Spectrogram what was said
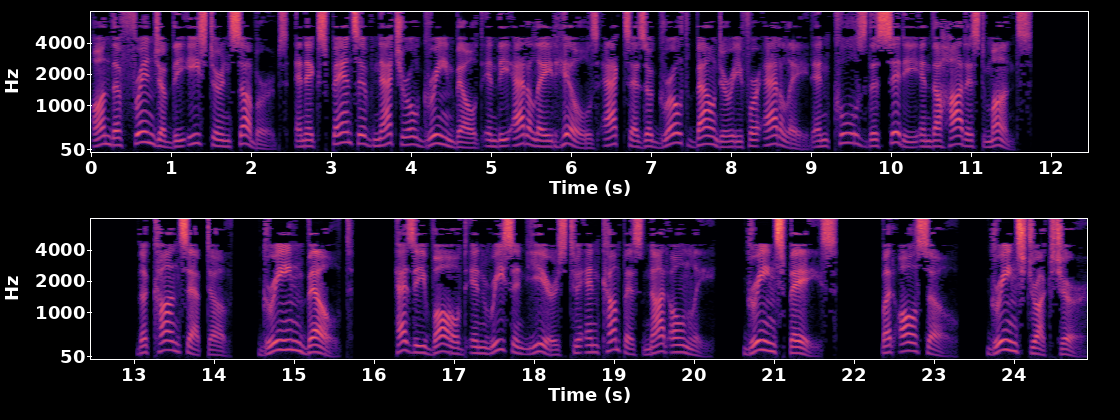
On the fringe of the eastern suburbs, an expansive natural greenbelt in the Adelaide Hills acts as a growth boundary for Adelaide and cools the city in the hottest months. The concept of green belt has evolved in recent years to encompass not only green space, but also green structure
